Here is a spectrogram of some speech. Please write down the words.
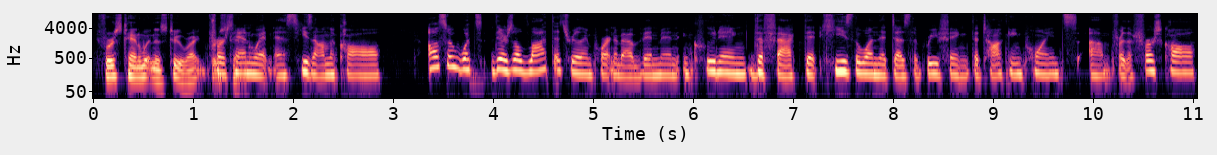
First hand witness, too, right? First hand witness. He's on the call. Also, what's there's a lot that's really important about Vindman, including the fact that he's the one that does the briefing, the talking points um, for the first call.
